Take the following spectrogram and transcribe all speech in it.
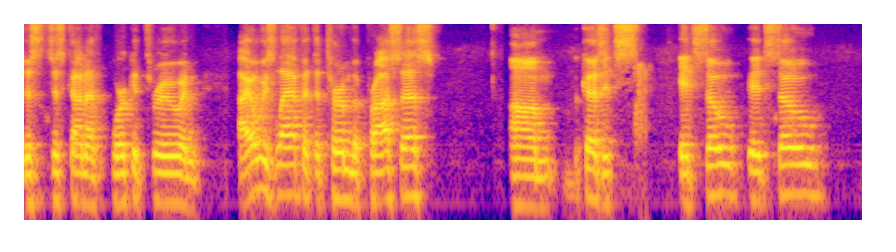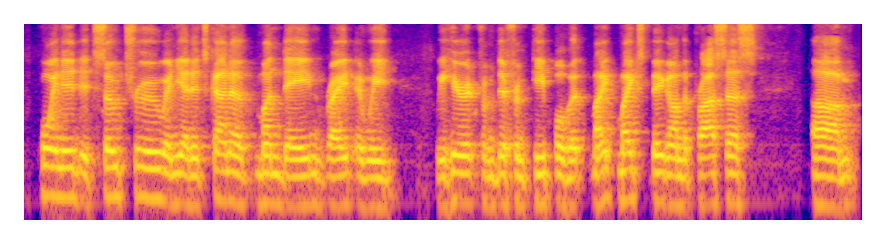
Just just kind of work it through. And I always laugh at the term the process um, because it's it's so it's so pointed, it's so true, and yet it's kind of mundane, right? And we we hear it from different people, but Mike Mike's big on the process. Um,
